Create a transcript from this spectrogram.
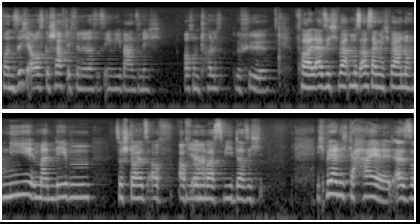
von sich aus geschafft. Ich finde, das ist irgendwie wahnsinnig auch ein tolles Gefühl. Voll. Also ich war, muss auch sagen, ich war noch nie in meinem Leben so stolz auf, auf Ja. irgendwas wie, dass ich, ich bin ja nicht geheilt, also,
